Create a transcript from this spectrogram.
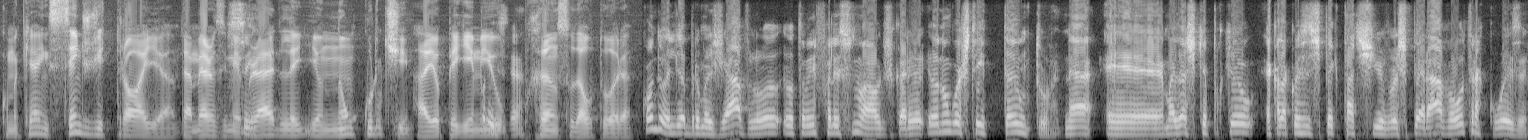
como é que é? Incêndio de Troia, da Mary Zimmer Bradley, e eu não curti. Aí eu peguei meio é. ranço da autora. Quando eu li a Bruma Javelin, eu, eu, também falei isso no áudio, cara. Eu, eu não gostei tanto, né? É, mas acho que é porque eu, é aquela coisa de expectativa. Eu esperava outra coisa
